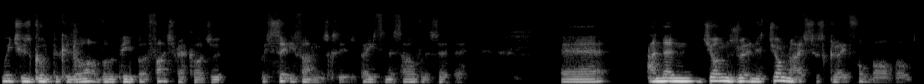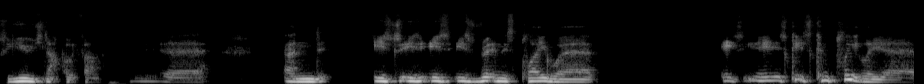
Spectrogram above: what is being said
which was good because a lot of other people at Factory Records were with City fans because it was based in the south of the city. Uh, and then John's written this. John writes just great football books. Huge Napoli fan, uh, and he's, he's he's written this play where it's it's, it's completely uh,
